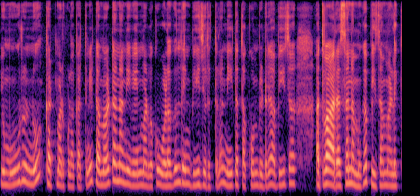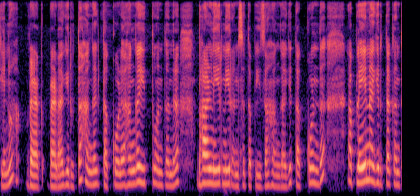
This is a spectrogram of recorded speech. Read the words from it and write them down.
ಇವು ಮೂರನ್ನು ಕಟ್ ಮಾಡ್ಕೊಳಕತ್ತೀನಿ. ಟೊಮ್ಯಾಟೊನ ನೀವೇನು ಮಾಡಬೇಕು ಒಳಗಲ್ದೇನು ಬೀಜ ಇರುತ್ತಲ್ಲ ನೀಟಾಗಿ ತಗೊಂಬಿಡ್ರಿ ಆ ಬೀಜ ಅಥವಾ ಅರಸ ರಸ ನಮ್ಗೆ ಪಿಜ್ಜಾ ಮಾಡ್ಲಿಕ್ಕೇನು ಬ್ಯಾ ಬ್ಯಾಡಾಗಿರುತ್ತೆ? ಹಾಗಾಗಿ ತಕ್ಕೊಳ್ಳೆ ಹಂಗೆ ಇತ್ತು ಅಂತಂದ್ರೆ, ಭಾಳ ನೀರು ನೀರು ಅನ್ಸುತ್ತೆ ಪಿಜ್ಜಾ ಹಾಗಾಗಿ ತಕ್ಕೊಂಡು ಪ್ಲೇನ್ ಆಗಿರ್ತಕ್ಕಂಥ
